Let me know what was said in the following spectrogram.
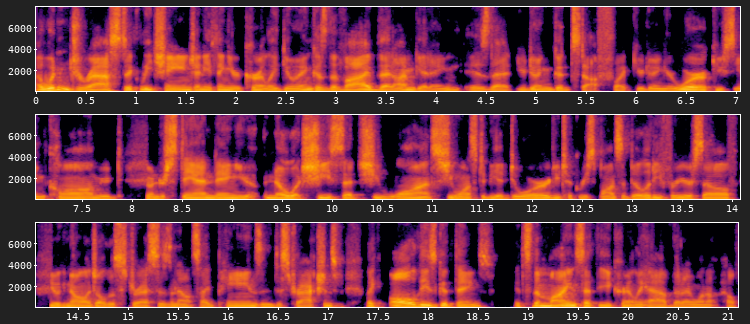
I wouldn't drastically change anything you're currently doing because the vibe that I'm getting is that you're doing good stuff. Like you're doing your work, you seem calm, you're understanding, you know what she said she wants. She wants to be adored. You took responsibility for yourself. You acknowledge all the stresses and outside pains and distractions, like all these good things. It's the mindset that you currently have that I want to help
